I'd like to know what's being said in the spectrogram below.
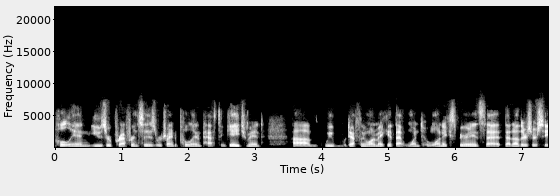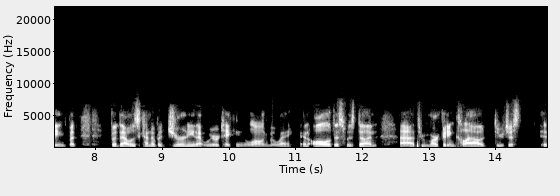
pull in user preferences. We're trying to pull in past engagement. Um, we definitely want to make it that one-to-one -one experience that, that others are seeing, but, but that was kind of a journey that we were taking along the way. And all of this was done uh, through Marketing Cloud, through just uh,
